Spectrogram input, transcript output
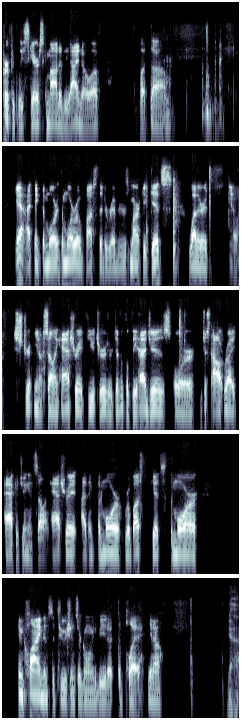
perfectly scarce commodity I know of. But um, yeah, I think the more the more robust the derivatives market gets, whether it's you know strip you know selling hash rate futures or difficulty hedges or just outright packaging and selling hash rate, I think the more robust it gets, the more inclined institutions are going to be to, to play. You know. Yeah.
